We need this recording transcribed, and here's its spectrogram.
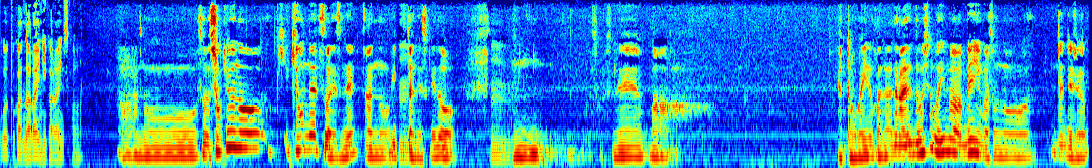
語とか習いに行かないんですか？あのーその初級のき基本のやつはですね、あの、言ってたんですけど、う。うんうですね、まあ、やった方がいいのかな。だからどうしても今メインはその、なんでしょう、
